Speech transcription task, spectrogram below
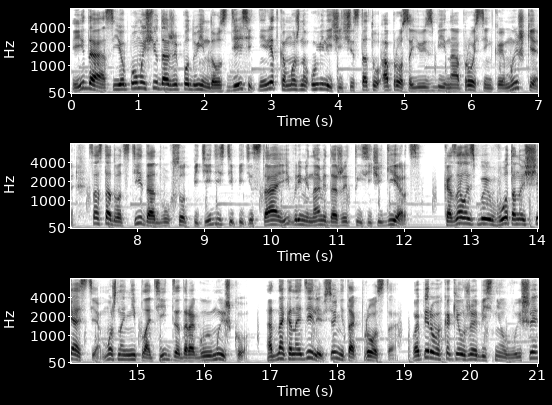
И да, с ее помощью даже под Windows 10 нередко можно увеличить частоту опроса USB на простенькой мышке со 120 до 250, 500 и временами даже 1000 Гц. Казалось бы, вот оно счастье, можно не платить за дорогую мышку. Однако на деле все не так просто. Во-первых, как я уже объяснил выше,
